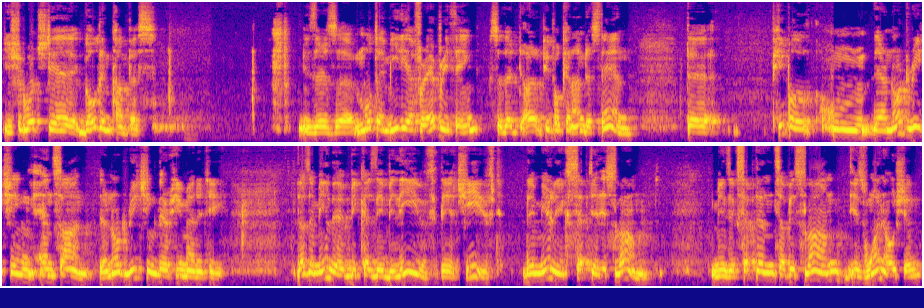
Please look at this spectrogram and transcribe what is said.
You should watch the golden compass. Is there's a multimedia for everything so that uh, people can understand. The people whom they're not reaching insan, they're not reaching their humanity doesn't mean that because they believe they achieved, they merely accepted Islam. It means acceptance of Islam is one ocean,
